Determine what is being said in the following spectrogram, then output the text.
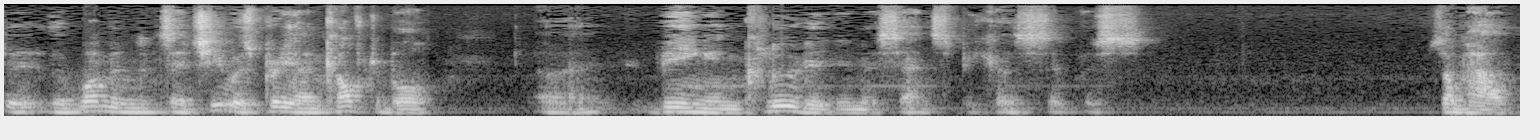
the, the woman said she was pretty uncomfortable uh, being included in a sense because it was somehow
